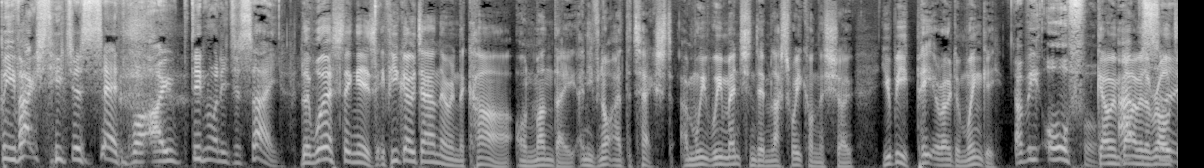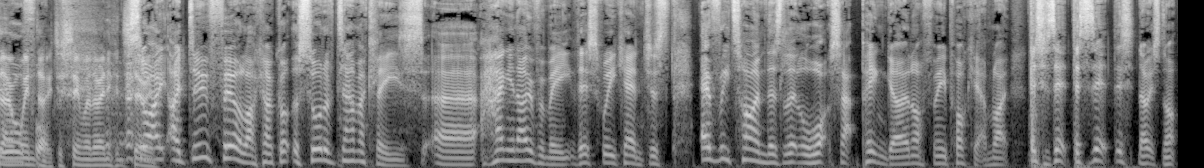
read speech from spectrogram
But you've actually just said what I didn't want you to say. The worst thing is, if you go down there in the car on Monday and you've not had the text, and we, we mentioned him last week on this show, you'd be Peter Odin Wingy I'd be awful. going by with a rolled down awful. window, just seeing whether anything's So. I, I do feel like I've got the sword of Damocles uh, hanging over me this weekend. Just every time there's a little WhatsApp ping going off in my pocket, I'm like, "This is it. This is it. This." No, it's not.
